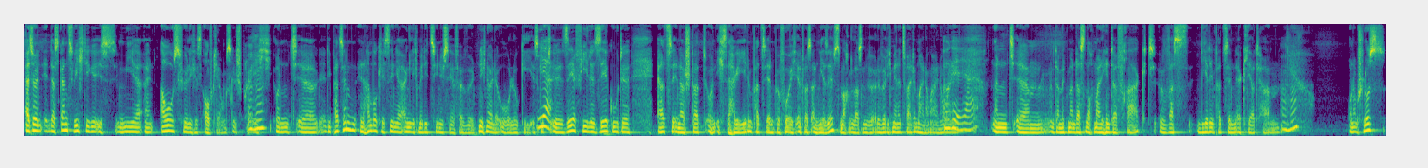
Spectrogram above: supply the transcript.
Also das ganz Wichtige ist mir ein ausführliches Aufklärungsgespräch. Und äh, die Patienten in Hamburg sind ja eigentlich medizinisch sehr verwöhnt, nicht nur in der Urologie. Es Ja. gibt äh, sehr viele, sehr gute Ärzte in der Stadt. Und ich sage jedem Patient, bevor ich etwas an mir selbst machen lassen würde, würde ich mir eine zweite Meinung einholen. Okay, ja. Und ähm, damit man das nochmal hinterfragt, was wir den Patienten erklärt haben. Und am Schluss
